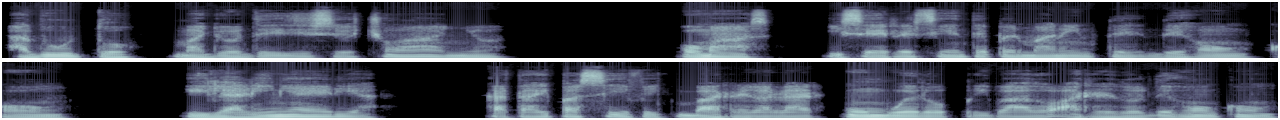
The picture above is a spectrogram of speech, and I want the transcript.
adulto mayor de 18 años o más y ser residente permanente de Hong Kong. Y la línea aérea Cathay Pacific va a regalar un vuelo privado alrededor de Hong Kong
